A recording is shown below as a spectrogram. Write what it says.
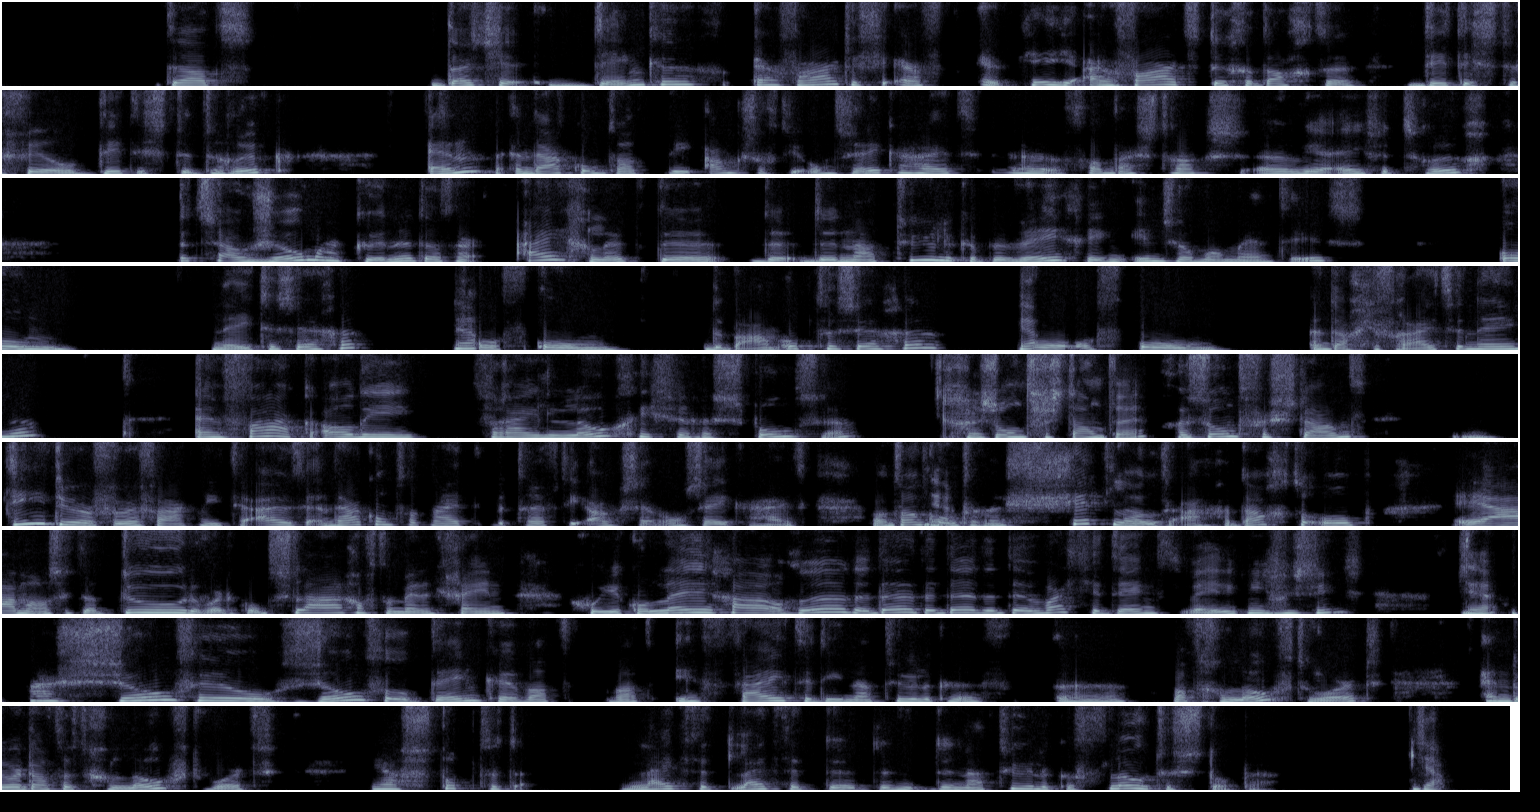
dat dat je denken ervaart. Dus je, erv je ervaart de gedachte: dit is te veel, dit is te druk. En, en daar komt dat, die angst of die onzekerheid uh, van daar straks uh, weer even terug. Het zou zomaar kunnen dat er eigenlijk de, de, de natuurlijke beweging in zo'n moment is om nee te zeggen, ja. of om de baan op te zeggen, ja. of om een dagje vrij te nemen. En vaak al die vrij logische responsen. Gezond verstand, hè? Gezond verstand, die durven we vaak niet te uiten. En daar komt wat mij betreft die angst en onzekerheid. Want dan komt er een shitload aan gedachten op. Ja, maar als ik dat doe, dan word ik ontslagen. Of dan ben ik geen goede collega. Of de, de, de, de, wat je denkt, weet ik niet precies. Ja. Maar zoveel, zoveel denken wat, wat in feite die natuurlijke... Uh, wat geloofd wordt en doordat het geloofd wordt, ja, stopt het, lijkt het, lijkt het de, de, de natuurlijke flow te stoppen.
